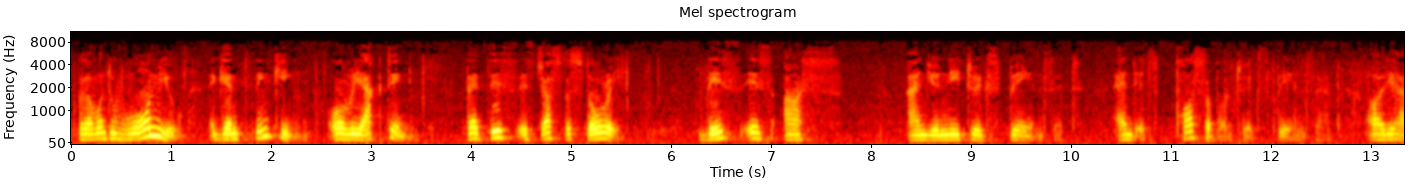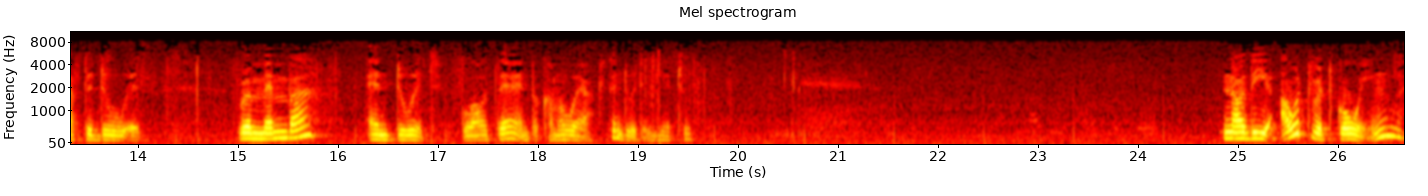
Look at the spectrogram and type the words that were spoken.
Because I want to warn you against thinking or reacting that this is just a story. This is us. And you need to experience it. And it's possible to experience that. All you have to do is remember and do it. Go out there and become aware. You can do it in here too. Now the outward going,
